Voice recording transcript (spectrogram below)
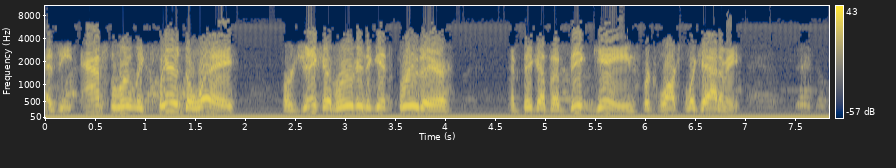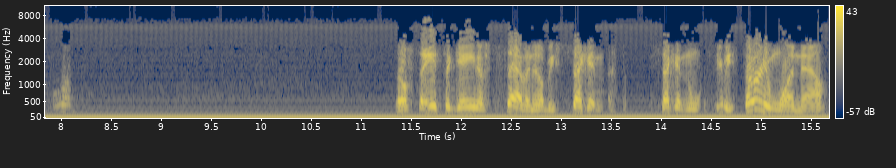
as he absolutely cleared the way for Jacob Rugen to get through there and pick up a big gain for Clarksville Academy. They'll say it's a gain of seven. It'll be second, second, excuse me, third and one now.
